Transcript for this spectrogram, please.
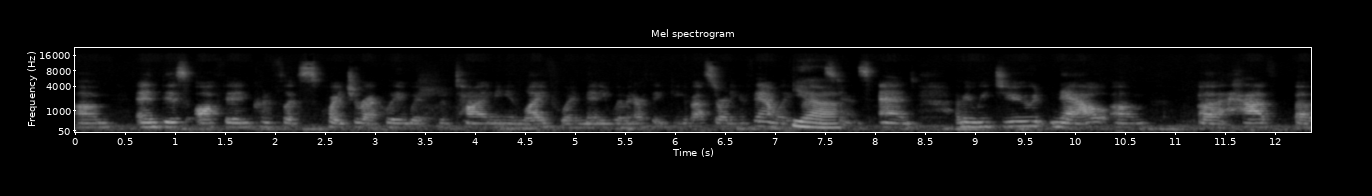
Um, and this often conflicts quite directly with the timing in life when many women are thinking about starting a family, for Yeah. instance. And I mean, we do now um, uh, have uh,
